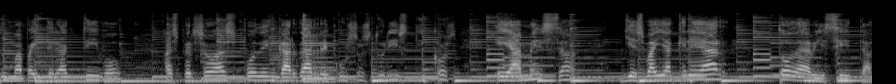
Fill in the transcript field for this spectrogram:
dun mapa interactivo, as persoas poden guardar recursos turísticos e a mesa lles vai a crear toda a visita.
